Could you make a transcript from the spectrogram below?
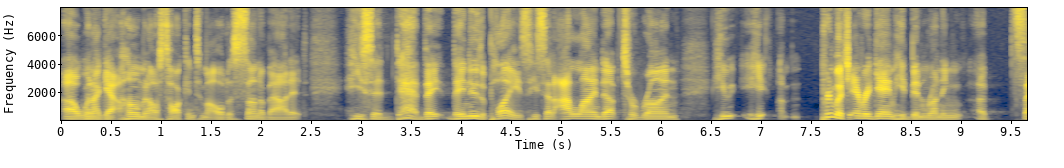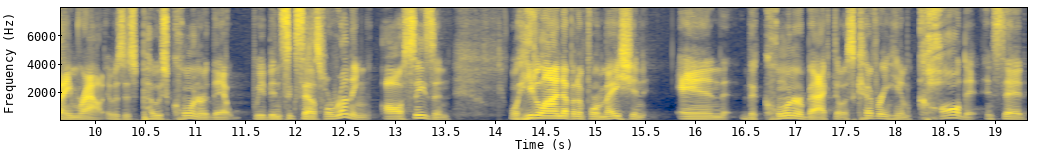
uh, when I got home and I was talking to my oldest son about it, he said, Dad, they, they knew the plays. He said, I lined up to run. He, he pretty much every game he'd been running a same route. It was this post corner that we'd been successful running all season. Well, he lined up in a formation, and the cornerback that was covering him called it and said,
